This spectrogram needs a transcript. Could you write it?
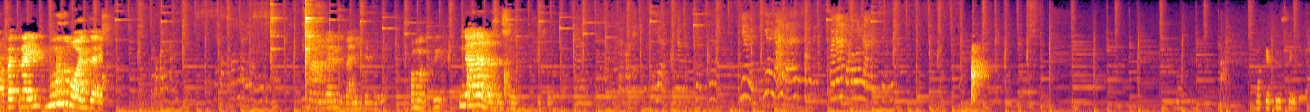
അപ്പൊ എത്രയായി മൂന്ന് പോയിന്റ് ആയി വനിതുണ്ട് അപ്പൊ നമുക്ക് ഞാനാണ് സിസു ഓക്കെ ടു ചെയ്ത്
